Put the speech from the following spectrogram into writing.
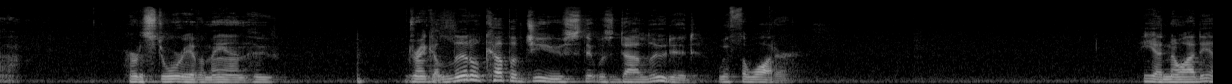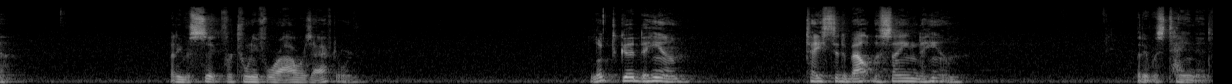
I heard a story of a man who drank a little cup of juice that was diluted with the water. He had no idea. But he was sick for 24 hours afterward. Looked good to him, tasted about the same to him, but it was tainted.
